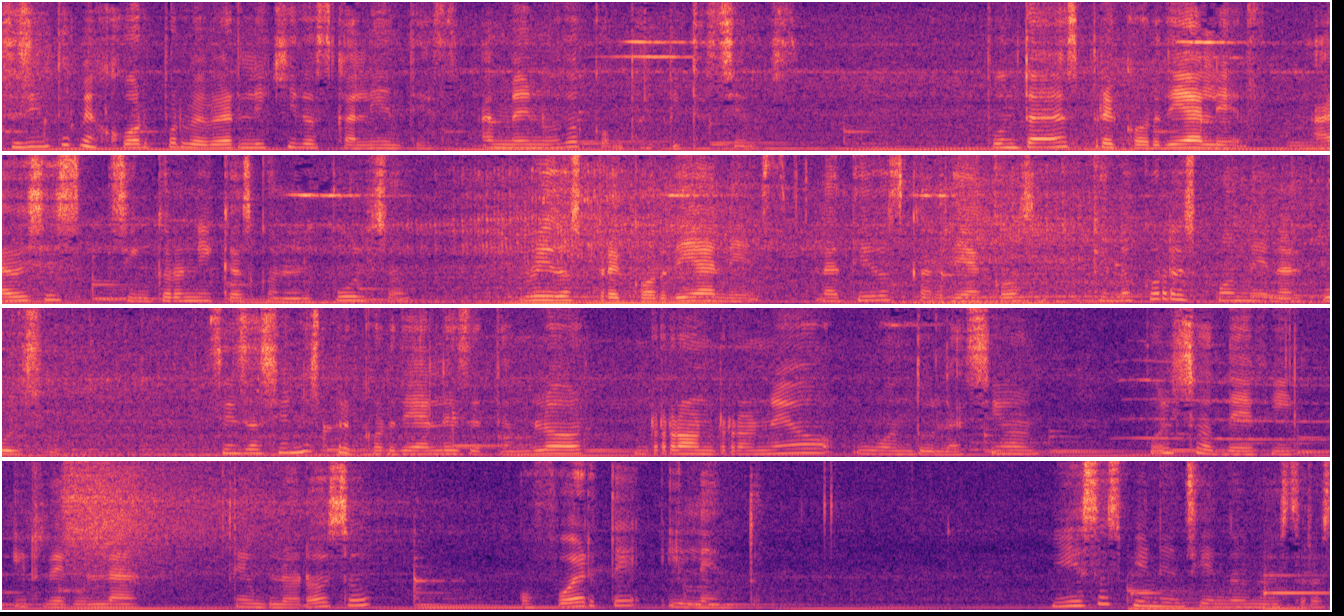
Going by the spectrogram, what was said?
Se siente mejor por beber líquidos calientes, a menudo con palpitaciones puntadas precordiales, a veces sincrónicas con el pulso, ruidos precordiales, latidos cardíacos que no corresponden al pulso, sensaciones precordiales de temblor, ronroneo u ondulación, pulso débil, irregular, tembloroso o fuerte y lento. Y esos vienen siendo nuestros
